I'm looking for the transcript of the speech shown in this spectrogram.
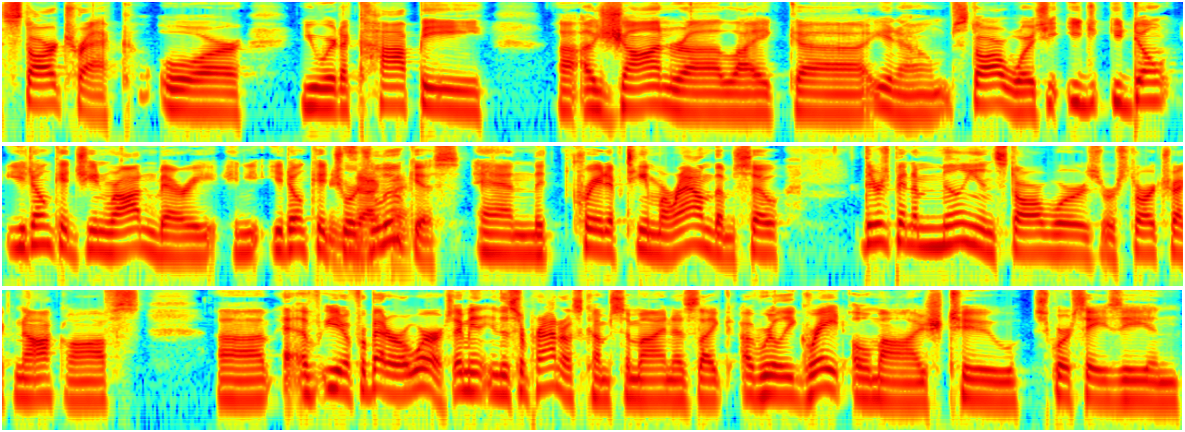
Star Trek or you were to copy uh, a genre like uh, you know Star Wars, you, you, you, don't you don't get Gene Roddenberry and you, you don't get George exactly. Lucas and the creative team around them. So there's been a million Star Wars or Star Trek knockoffs. Uh, you know, for better or worse. I mean, The Sopranos comes to mind as like a really great homage to Scorsese and,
